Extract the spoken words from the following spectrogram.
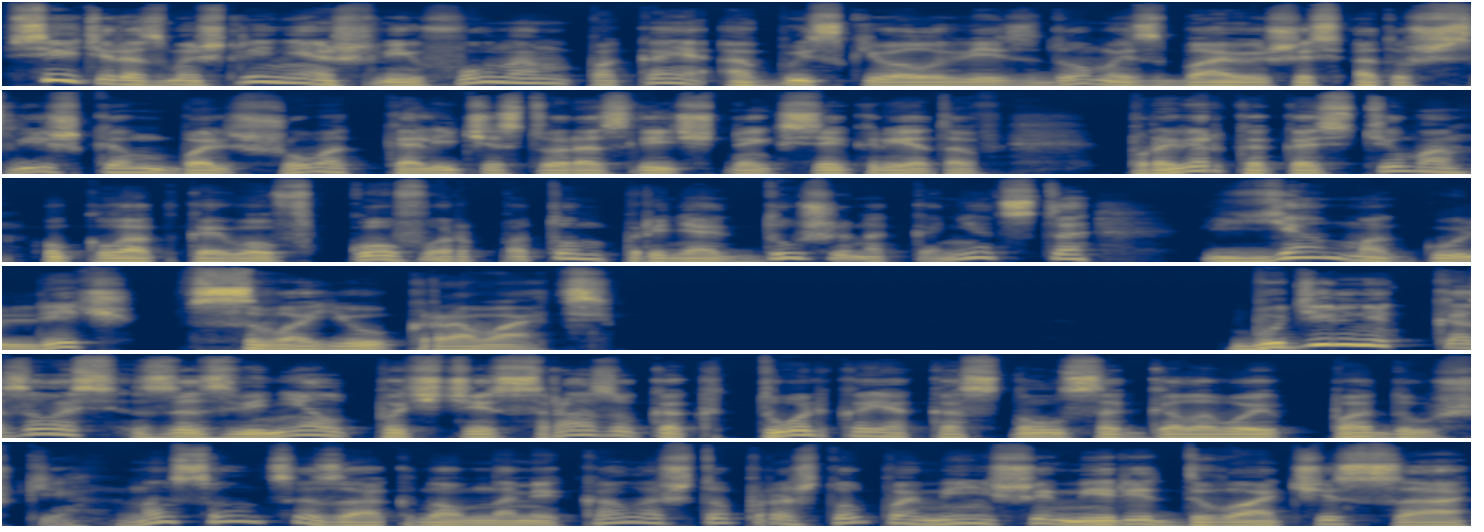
Все эти размышления шли фоном, пока я обыскивал весь дом, избавившись от уж слишком большого количества различных секретов – проверка костюма, укладка его в кофр, потом принять душ и, наконец-то, я могу лечь в свою кровать. Будильник, казалось, зазвенел почти сразу, как только я коснулся головой подушки, но солнце за окном намекало, что прошло по меньшей мере два часа.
